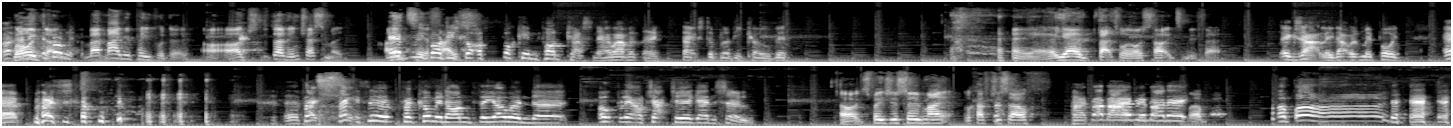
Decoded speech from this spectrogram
I- Well, I, don't. problem- Maybe people do. I, I just don't interest me. I need to a got a fucking podcast now, haven't they? Thanks to bloody COVID. yeah, yeah, that's why I started. To be fair. Exactly, that was my point. Uh, so, uh, thanks, thanks uh, for coming on, Theo, and uh, hopefully I'll chat to you again soon. All right, speak to you soon, mate. Look after yourself. Bye bye, everybody. Bye bye.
